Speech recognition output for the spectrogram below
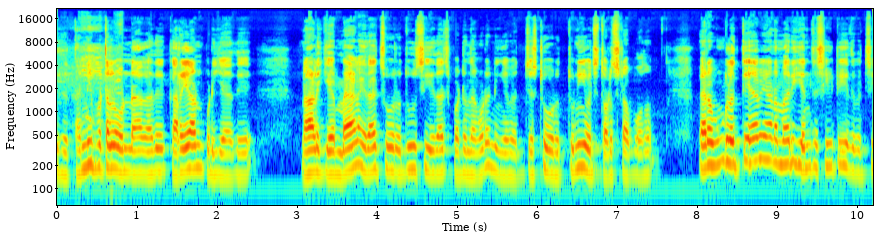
இது தண்ணி பட்டாலும் ஒன்றும் ஆகாது. கரையான் பிடிக்காது. நாளைக்கு மேலே ஏதாச்சும் ஒரு தூசி ஏதாச்சும் பட்டிருந்தால் கூட நீங்கள் ஜஸ்ட்டு ஒரு துணியை வச்சு தொடச்சிட்டா போதும். வேறு உங்களுக்கு தேவையான மாதிரி எந்த சீட்டையும் இதை வச்சு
